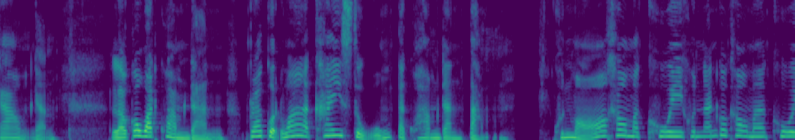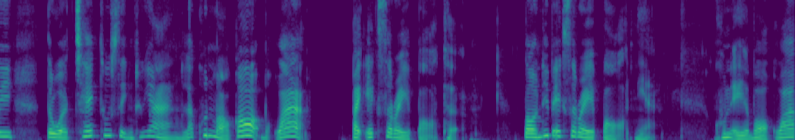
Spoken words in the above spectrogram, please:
39 เหมือนกัน แล้วก็วัดความดัน ปรากฏว่าไข้สูงแต่ความดันต่ำคุณหมอเข้ามาคุย คนนั้นก็เข้ามาคุย ตรวจเช็คทุกสิ่งทุกอย่าง แล้วคุณหมอก็บอกว่าไปเอ็กซเรย์ปอดเถอะ ตอนที่ไปเอ็กซเรย์ปอดเนี่ยคุณเอ๋บอกว่า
